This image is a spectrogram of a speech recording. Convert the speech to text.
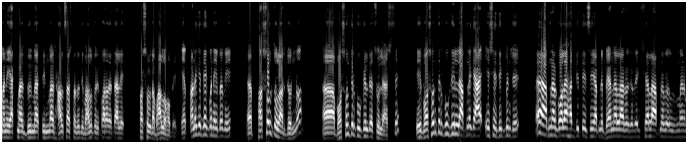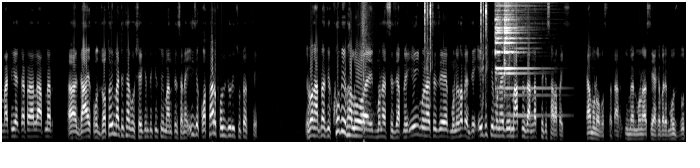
মানে এক মাস, দুই মাস, তিন মাস হাল চাষটা যদি ভালো করে করা যায়, তাহলে ফসলটা ভালো হবে। অনেকে দেখবেন এইভাবে ফসল তোলার জন্য বসন্তের কুকিলটা চলে আসছে। এই বসন্তের কোকিল আপনাকে এসে দেখবেন যে আপনার গলায় হাত দিতেছে আপনি ব্যানালার রিক্সালা আপনার মানে মাটি কাটালা আপনার গায়ে যতই মাটি থাকুক, সে কিন্তু কিছুই মানতেছে না। এই যে কথার ফুলজুরি ছুটাচ্ছে, এবং আপনাকে খুবই ভালো মনে হচ্ছে যে, আপনি এই মনে হচ্ছে যে, মনে হবেন যে এই দিকে মনে হয় যে, এই মাত্র জান্নাত থেকে সারা পাইছে। এমন অবস্থা, তার ইমান মনে আছে একেবারে মজবুত,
